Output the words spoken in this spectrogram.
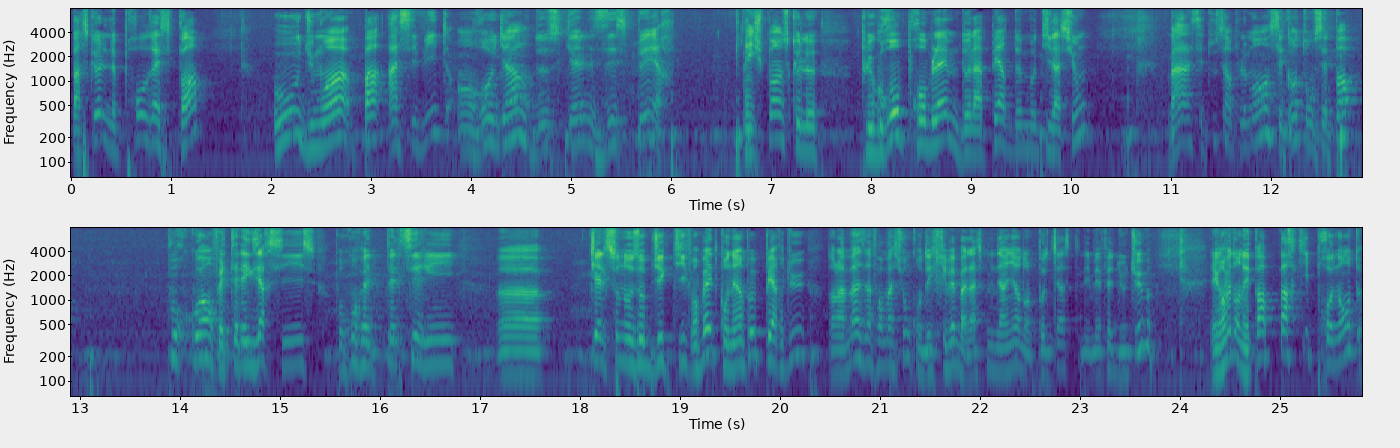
parce qu'elles ne progressent pas, ou du moins pas assez vite en regard de ce qu'elles espèrent. Et je pense que le plus gros problème de la perte de motivation, bah, c'est tout simplement, c'est quand on ne sait pas pourquoi on fait tel exercice, pourquoi on fait telle série, euh, quels sont nos objectifs. En fait, qu'on est un peu perdu dans la masse d'informations qu'on décrivait bah, la semaine dernière dans le podcast Les méfaits de YouTube, et qu'en fait, on n'est pas partie prenante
